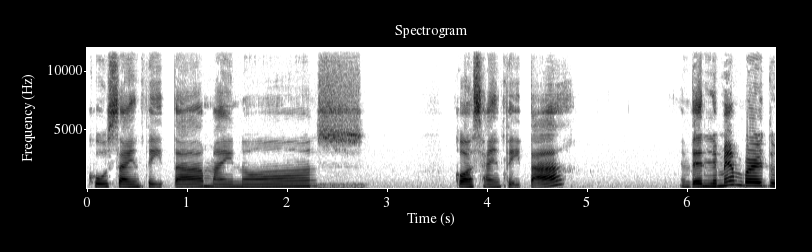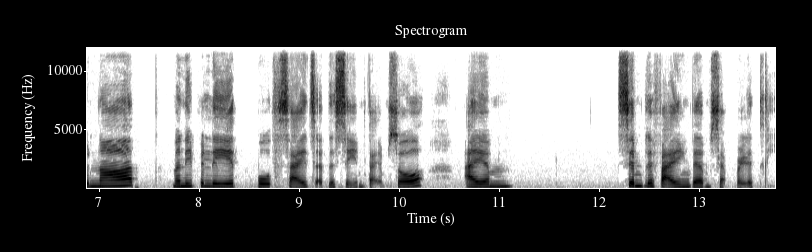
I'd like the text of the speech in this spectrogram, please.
cosine theta minus cosine theta and then remember, do not manipulate both sides at the same time. So I am simplifying them separately.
